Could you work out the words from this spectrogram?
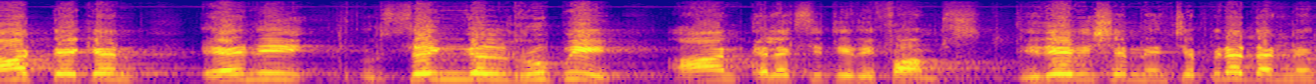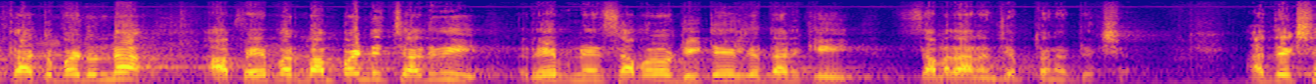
not taken any single rupee on electricity reforms ఇదే విషయం నేను చెప్పినా దానికి నేను కట్టుబడి ఉన్నా ఆ పేపర్ పంపండి చదివి రేపు నేను సభలో డీటెయిల్గా దానికి సమాధానం చెప్తాను అధ్యక్ష. అధ్యక్ష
